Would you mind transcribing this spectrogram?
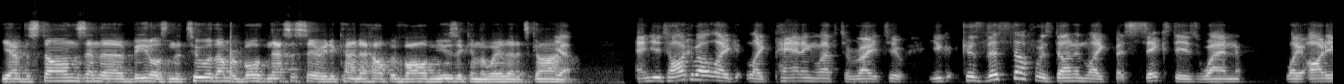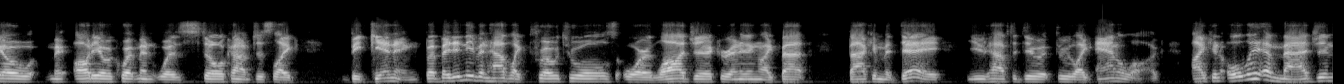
you have the Stones and the Beatles, and the two of them are both necessary to kind of help evolve music in the way that it's gone. Yeah. And you talk about like like panning left to right too. You because this stuff was done in like the '60s when like audio audio equipment was still kind of just like beginning, but they didn't even have like Pro Tools or Logic or anything like that back in the day. You'd have to do it through like analog. I can only imagine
